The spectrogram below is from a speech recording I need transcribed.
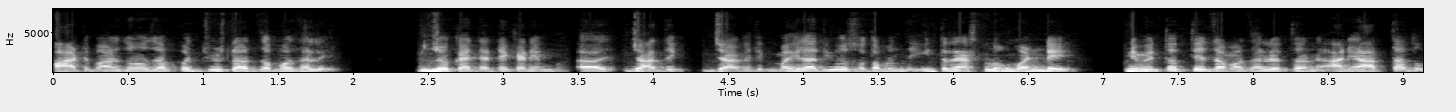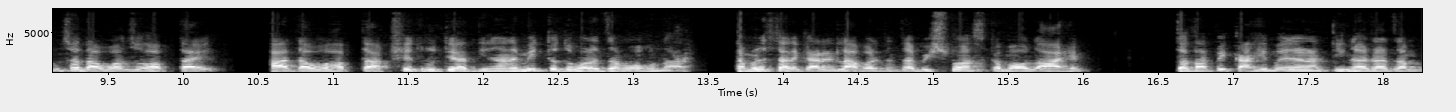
आठ मार्च दोन हजार पंचवीस ला जमा झाले. जो काय त्या ठिकाणी जागतिक जागतिक महिला दिवस होता म्हणजे इंटरनॅशनल वुमन डे निमित्त ते जमा झाले होते. आणि आता तुमचा दावा जो हप्ता आहे हा दावा हप्ता अक्षय तृतीया दिनानिमित्त तुम्हाला जमा होणार. त्यामुळे सरकारने लाभार्थ्यांचा विश्वास कमावला आहे. तथापि काही महिलांना तीन हजार जम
